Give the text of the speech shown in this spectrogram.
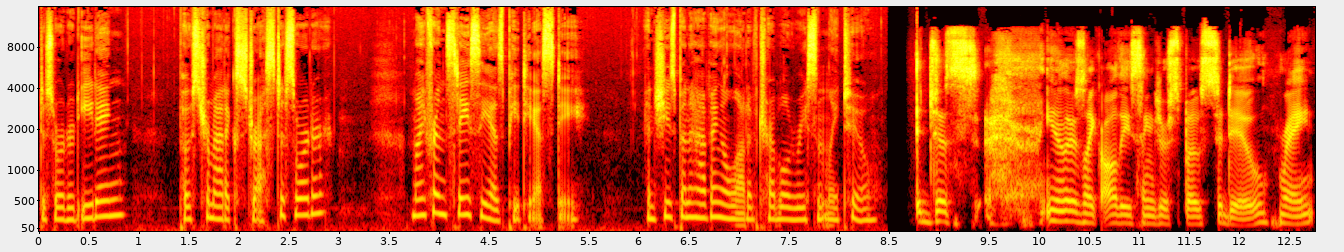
disordered eating, post traumatic stress disorder. My friend Stacy has PTSD, and she's been having a lot of trouble recently too. It just, you know, there's like all these things you're supposed to do, right?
